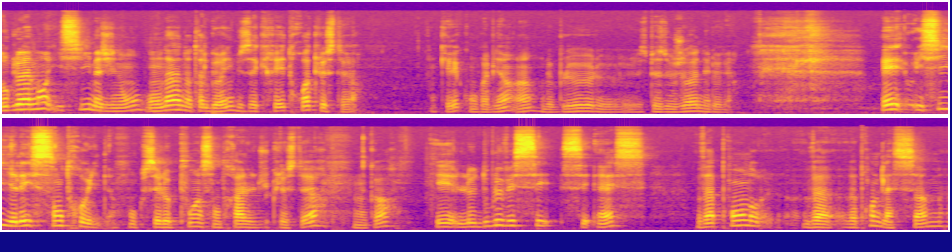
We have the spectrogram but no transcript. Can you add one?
Donc globalement, ici, imaginons, on a notre algorithme qui nous a créé trois clusters, ok, qu'on voit bien, hein, le bleu, l'espèce de jaune et le vert. Et ici, il y a les centroïdes. Donc c'est le point central du cluster, d'accord? Et le WCCS va prendre, la somme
